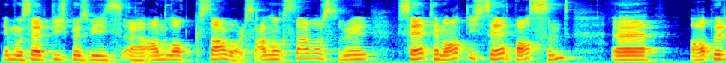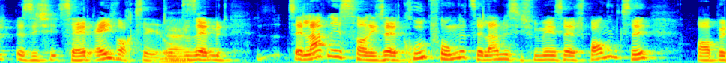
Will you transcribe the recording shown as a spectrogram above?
ich muss dort beispielsweise äh, Unlock Star Wars. Unlock Star Wars für mich sehr thematisch, sehr passend, äh, aber es ist sehr einfach gesehen. Und das, hat mir, das Erlebnis habe ich sehr cool gefunden. Das Erlebnis war für mich sehr spannend gewesen, aber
